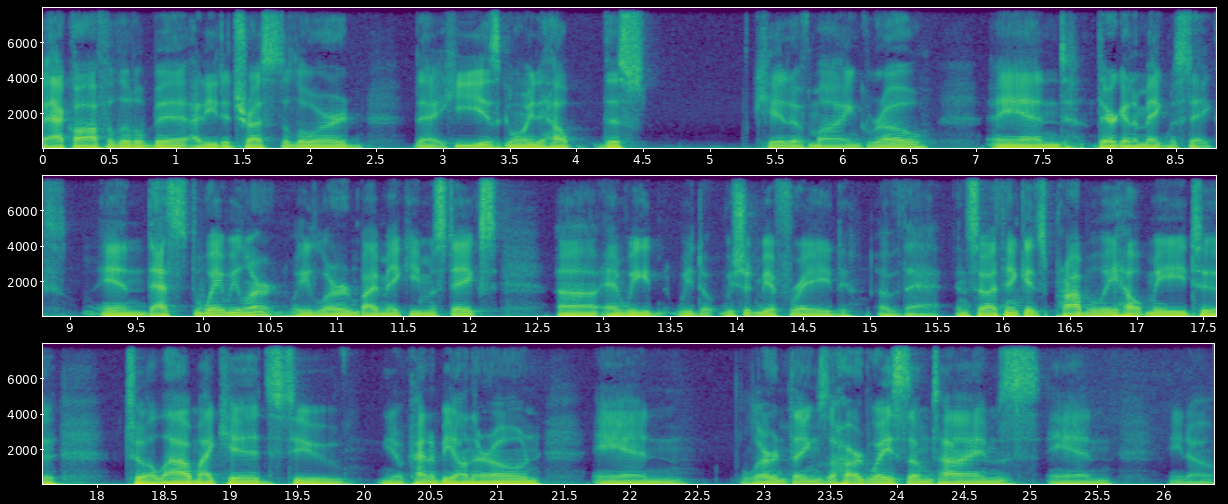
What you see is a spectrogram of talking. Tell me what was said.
back off a little bit. I need to trust the lord that he is going to help this kid of mine grow and they're going to make mistakes. And that's the way we learn. We learn by making mistakes uh, and we we we shouldn't be afraid of that. And so i think it's probably helped me to to allow my kids to you know kind of be on their own and learn things the hard way sometimes. And you know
